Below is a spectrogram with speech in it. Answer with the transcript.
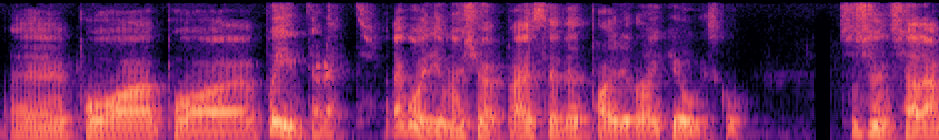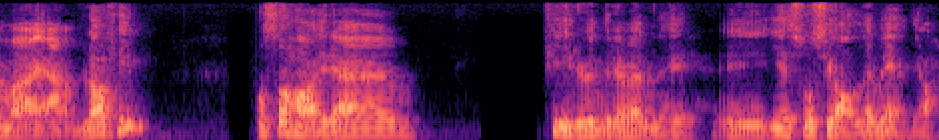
på, på, på internett. Jeg går inn og kjøper jeg ser et par Nike joggesko. Så syns jeg de er jævla fine. Og så har jeg 400 venner i, i sosiale medier.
